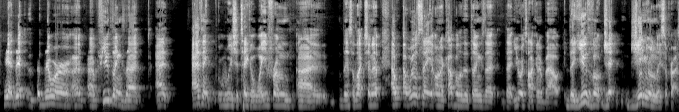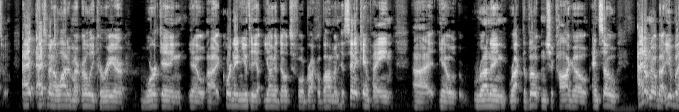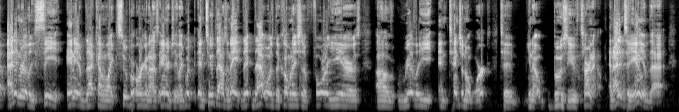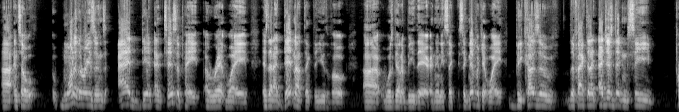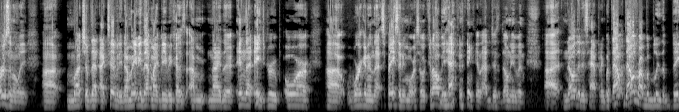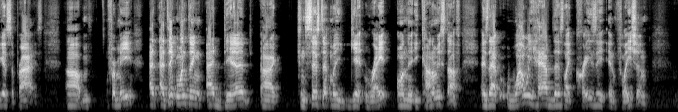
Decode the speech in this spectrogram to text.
Yeah, there, there were a, a few things that I I think we should take away from uh, this election. I, I, will say on a couple of the things that, that you were talking about, the youth vote ge- genuinely surprised me. I, I, spent a lot of my early career working, you know, uh, coordinating youth young adults for Barack Obama and his Senate campaign, uh, you know, running Rock the Vote in Chicago. And so I don't know about you, but I didn't really see any of that kind of like super organized energy. Like in 2008, that, that was the culmination of four years of really intentional work to, you know, boost youth turnout. And I didn't see any of that. Uh, and so one of the reasons I did anticipate a red wave is that I did not think the youth vote uh, was going to be there in any significant way because of the fact that I, I just didn't see personally uh, much of that activity. Now, maybe that might be because I'm neither in that age group or uh, working in that space anymore. So it could all be happening, and I just don't even uh, know that it's happening. But that that was probably the biggest surprise um, for me. I, I, think one thing I did uh, consistently get right on the economy stuff is that while we have this like crazy inflation,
